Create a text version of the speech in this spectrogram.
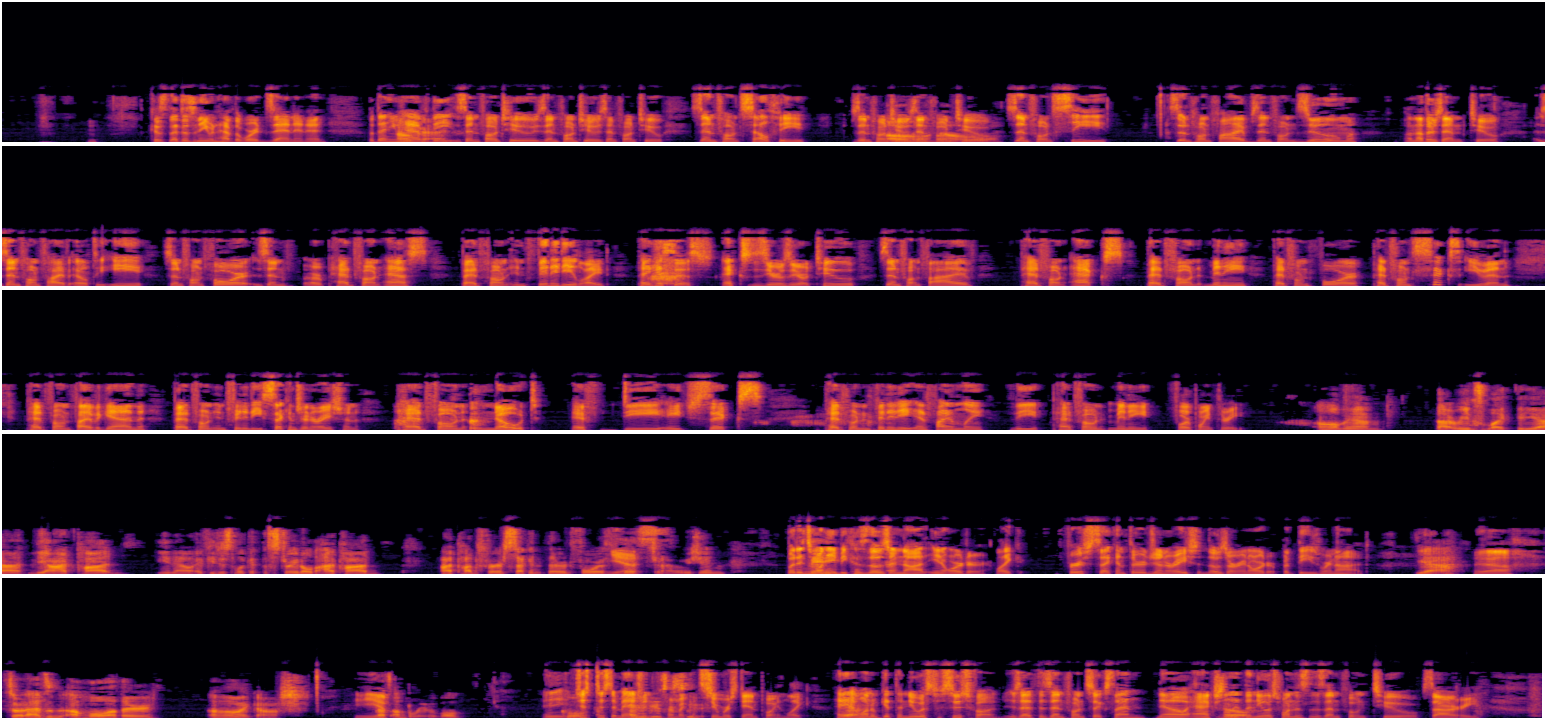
because that doesn't even have the word Zen in it. But then you have Okay. the Zenfone 2, Zenfone 2, Zenfone 2, Zenfone Selfie, Zenfone 2, Oh, Zenfone no. 2, Zenfone C, Zenfone 5, Zenfone Zoom, another Zen 2, Zenfone 5 LTE, Zenfone 4, Zen or Padphone S, Padphone Infinity Lite, Pegasus X002, Zenfone 5, Padphone X, Padphone Mini, Padphone 4, Padphone 6 even, Padphone 5 again, Padphone Infinity second generation, Padphone Note FDH6, Padphone Infinity, and finally the Padphone Mini 4.3. oh man. That reads like the, uh, the iPod You know, if you just look at the straight old iPod, iPod first, second, third, fourth, Yes. fifth generation. But it's Many- funny because those are not in order. Like first, second, third generation, those are in order, but these were not. Yeah. Yeah. So it adds an, a whole other. Oh my gosh, Yep. that's unbelievable. And Cool. just just imagine from a consumer standpoint, like, hey, I want to get the newest Asus phone. Is that the Zenfone 6 then? No, actually, No. the newest one is the Zenfone 2. Sorry.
